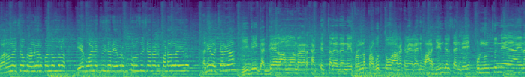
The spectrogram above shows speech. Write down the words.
వరదలు వచ్చినప్పుడు రెండు వేల పంతొమ్మిదిలో ఏ గోల్డ్ చూశారు ఏ ప్రభుత్వంలో చూశారు? అని పడాలి నేను అనిల్ వచ్చారుగా? ఇది గద్దె రామ్మోహన్ రావు గారు కట్టించలేదని ఇప్పుడున్న ప్రభుత్వం ఆగటమే కానీ వాళ్ళకి ఏం తెలుసండి? ఇప్పుడు నుంచునే ఆయన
